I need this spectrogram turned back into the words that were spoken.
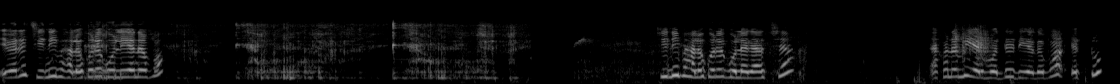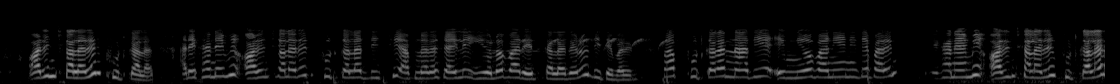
এবারে চিনি ভালো করে গলিয়ে নেব। চিনি ভালো করে গলে গেছে। এখন আমি এর মধ্যে দিয়ে দেবো একটু অরেঞ্জ কালারের ফুড কালার আর এখানে আমি অরেঞ্জ কালারের ফুড কালার দিচ্ছি, আপনারা চাইলে ইয়েলো বা রেড কালারেরও দিতে পারেন। বা ফুড কালার না দিয়ে এমনিও বানিয়ে নিতে পারেন। এখানে আমি অরেঞ্জ কালারের ফুড কালার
